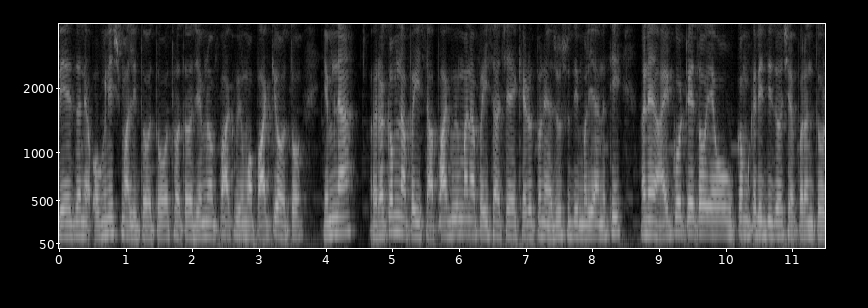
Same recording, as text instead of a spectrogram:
બે હજાર ઓગણીસમાં લીધો હતો અથવા તો જેમનો પાક વીમો પાક્યો હતો, એમના રકમના પૈસા, પાક વીમાના પૈસા છે, ખેડૂતોને હજુ સુધી મળ્યા નથી અને હાઈકોર્ટે તો એવો હુકમ કરી દીધો છે, પરંતુ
